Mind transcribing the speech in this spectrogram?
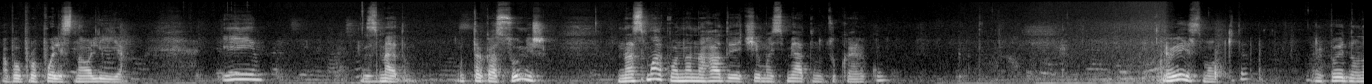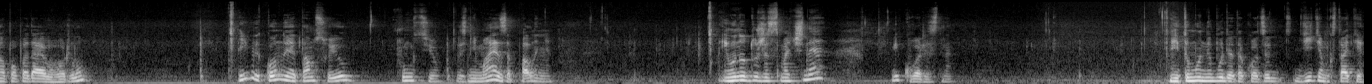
або прополісна олія і з медом. От така суміш. На смак вона нагадує чимось м'ятну цукерку. Ви її смокчите. Відповідно, воно попадає в горло і виконує там свою функцію, знімає запалення. І воно дуже смачне і корисне. І тому не буде такого. Це дітям, кстати,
